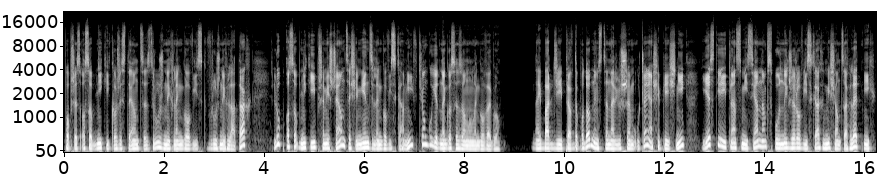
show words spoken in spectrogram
poprzez osobniki korzystające z różnych lęgowisk w różnych latach lub osobniki przemieszczające się między lęgowiskami w ciągu jednego sezonu lęgowego. Najbardziej prawdopodobnym scenariuszem uczenia się pieśni jest jej transmisja na wspólnych żerowiskach w miesiącach letnich,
